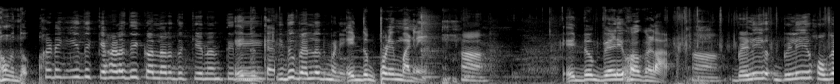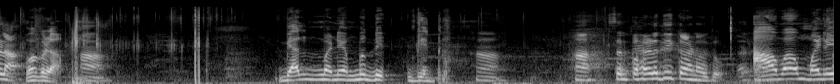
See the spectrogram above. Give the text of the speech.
ಹೌದು. ಕಡೆಗೆ ಇದಕ್ಕೆ ಹಳದಿ ಕಲರ್ದಕ್ಕೆ ಏನಂತೀರಿ? ಇದಕ್ಕೆ- ಇದು ಬೆಲ್ಲದ ಮಣಿ. ಇದು ಪುಳಿಮಣಿ ಹಾ. ಇದು ಬೆಳಿ ಹೊಗಳ. ಹಾ ಬಿಳಿ ಬಿಳಿ ಹೊಗಳ. ಹೊಗಳ. ಹಾ. ಬೆಲ್ಲದ ಮಣಿ ಎಂಬುದು ಇದ್ದಿದ್ದು. ಹಾ. ಹಾ ಸ್ವಲ್ಪ ಹಳದಿ ಕಾಣೋದು. ಆವ ಮಣಿ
